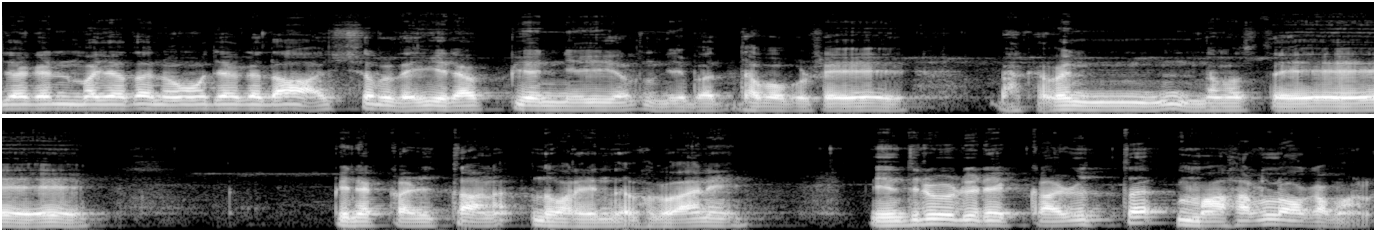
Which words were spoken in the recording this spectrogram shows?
ജഗന്മയതനോ ജഗദാശ്രിതൈരപ്യന്യൈർനിബദ്ധപുഷേ ഭഗവൻ നമസ്തേ. പിന്നെ കഴുത്താണ് എന്ന് പറയുന്നത് ഭഗവാനെ. ഇന്ദ്രയുടെ കഴുത്ത് മഹർലോകമാണ്.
